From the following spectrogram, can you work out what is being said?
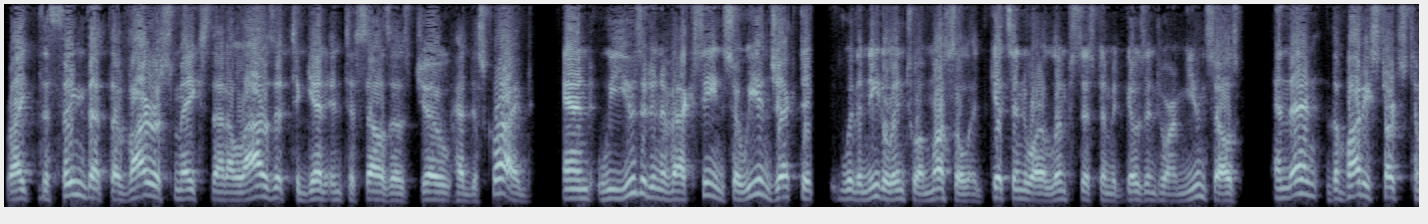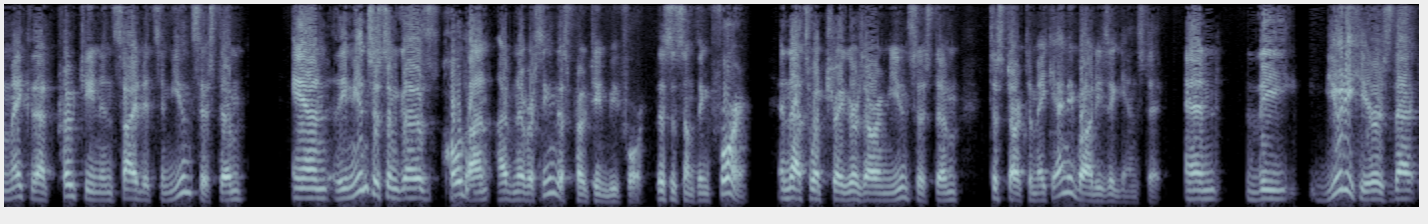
right, the thing that the virus makes that allows it to get into cells, as Joe had described, and we use it in a vaccine. So we inject it with a needle into a muscle, it gets into our lymph system, it goes into our immune cells, and then the body starts to make that protein inside its immune system. And the immune system goes, hold on, I've never seen this protein before. This is something foreign. And that's what triggers our immune system to start to make antibodies against it. And the beauty here is that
